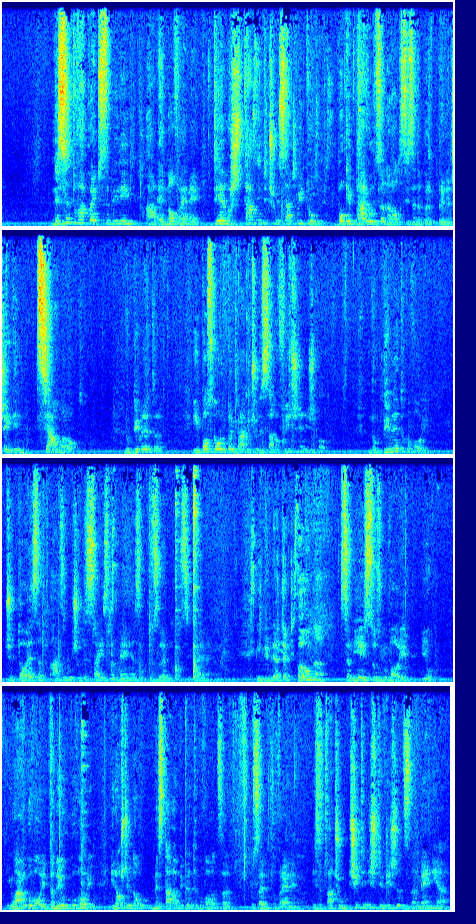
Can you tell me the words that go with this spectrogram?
не са това, което са били а, едно време, тия мащабните чудеса, които Бог е правил за народа си, за да привлече един цял народ. Но Библията, и по-скоро Той прави чудеса в личния ни живот, но Библията говори, че Той е запазил чудеса и знамения за последното си време. И Библията е пълна, самия Исус говори, Ю, Йоанн говори, Даниил говори, и на още много места в Библията говорят за последното време. И за това, че очите ни ще виждат знамения.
